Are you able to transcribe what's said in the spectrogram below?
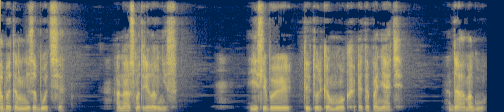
«Об этом не заботься». Она осмотрела вниз. «Если бы ты только мог это понять». «Да, могу».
